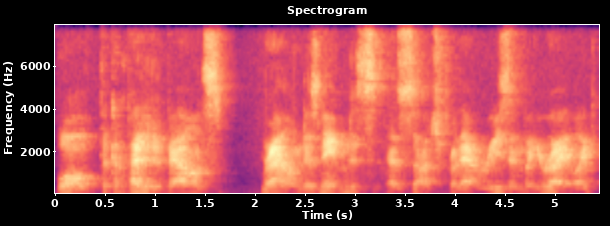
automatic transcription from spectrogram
Well, the competitive balance round is named as, as such for that reason, but you're right. Like,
